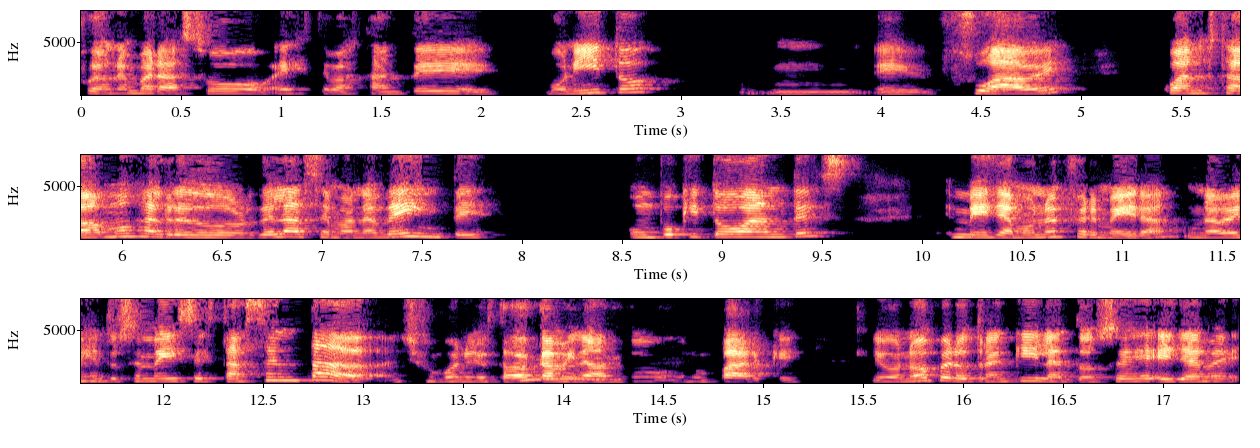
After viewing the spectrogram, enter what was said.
fue un embarazo este, bastante bonito, mm, eh, suave. Cuando estábamos alrededor de la semana 20, un poquito antes, me llama una enfermera una vez, entonces me dice, ¿estás sentada? Yo, bueno, yo estaba mm. caminando en un parque. Digo, no, pero tranquila. Entonces ella me,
